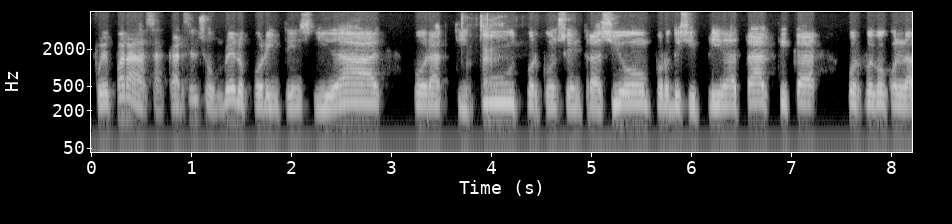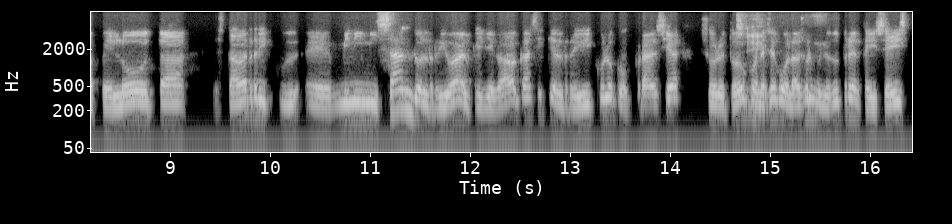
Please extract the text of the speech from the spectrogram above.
fue para sacarse el sombrero por intensidad, por actitud, por concentración, por disciplina táctica, por juego con la pelota, estaba eh, minimizando el rival, que llegaba casi que el ridículo con Francia, sobre todo con ese golazo al minuto 36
